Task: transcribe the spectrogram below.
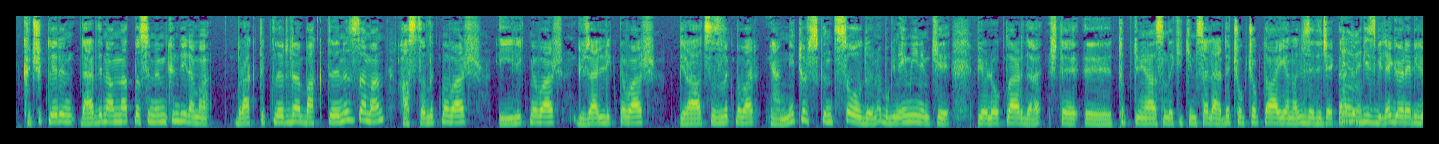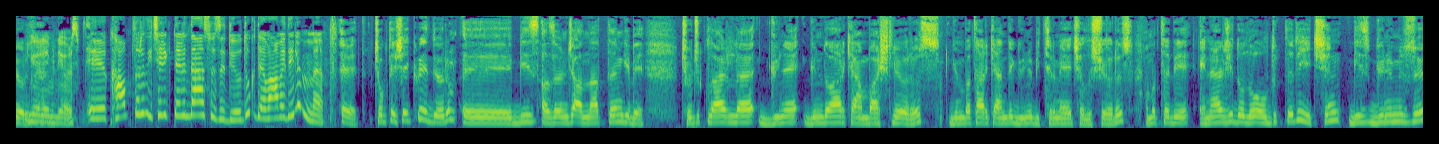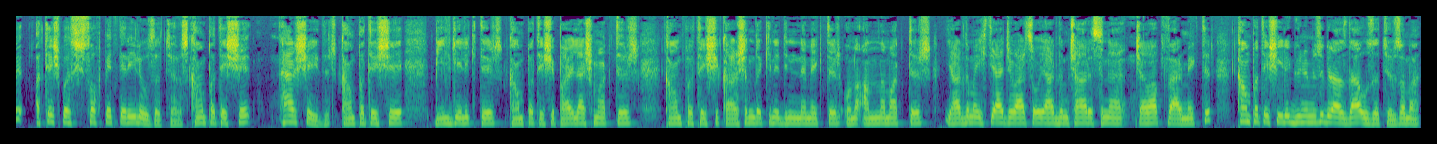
küçüklerin derdini anlatması mümkün değil ama bıraktıklarına baktığınız zaman hastalık mı var, iyilik mi var, güzellik mi var, bir rahatsızlık mı var? Yani ne tür sıkıntısı olduğunu bugün eminim ki biyologlar da işte e, tıp dünyasındaki kimseler de çok çok daha iyi analiz edeceklerdir. Evet. Biz bile görebiliyoruz. Görebiliyoruz. Yani. E, kampların içeriklerinden söz ediyorduk. Devam edelim mi? Evet. Çok teşekkür ediyorum. E, biz az önce anlattığım gibi çocuklarla güne gün doğarken başlıyoruz. Gün batarken de günü bitirmeye çalışıyoruz. Ama tabii enerji dolu oldukları için biz günümüzü ateş başı sohbetleriyle uzatıyoruz. Kamp ateşi her şeydir. Kamp ateşi bilgeliktir, kamp ateşi paylaşmaktır, kamp ateşi karşındakini dinlemektir, onu anlamaktır. Yardıma ihtiyacı varsa o yardım çağrısına cevap vermektir. Kamp ateşiyle günümüzü biraz daha uzatıyoruz ama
